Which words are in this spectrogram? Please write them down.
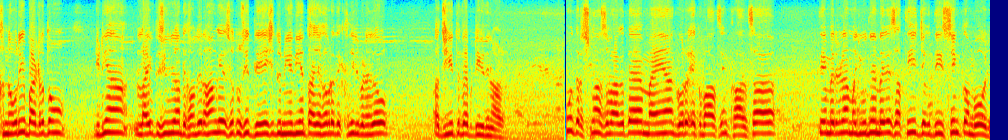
ਖਨੌਰੀ ਬਾਰਡਰ ਤੋਂ ਜਿਹੜੀਆਂ ਲਾਈਵ ਤਸਵੀਰਾਂ ਦਿਖਾਉਂਦੇ ਰਹਾਂਗੇ, ਸੋ ਤੁਸੀਂ ਦੇਸ਼, ਦੁਨੀਆ ਦੀਆਂ ਤਾਜ਼ਾ ਖਬਰਾਂ ਦੇਖਣ ਲਈ ਬਣੇ ਰਹੋ ਅਜੀਤ ਵੈਬ ਟੀਵੀ ਦੇ ਨਾਲ। ਨੂੰ ਦਰਸ਼ਕਾਂ ਦਾ ਸਵਾਗਤ ਹੈ, ਮੈਂ ਹਾਂ ਗੁਰ ਇਕਬਾਲ ਸਿੰਘ ਖਾਲਸਾ ਤੇ ਮੇਰੇ ਨਾਲ ਮੌਜੂਦ ਨੇ ਮੇਰੇ ਸਾਥੀ ਜਗਦੀਸ਼ ਸਿੰਘ ਕੰਬੋਜ।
